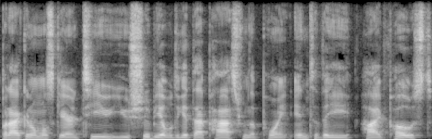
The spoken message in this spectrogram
But I can almost guarantee you, you should be able to get that pass from the point into the high post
